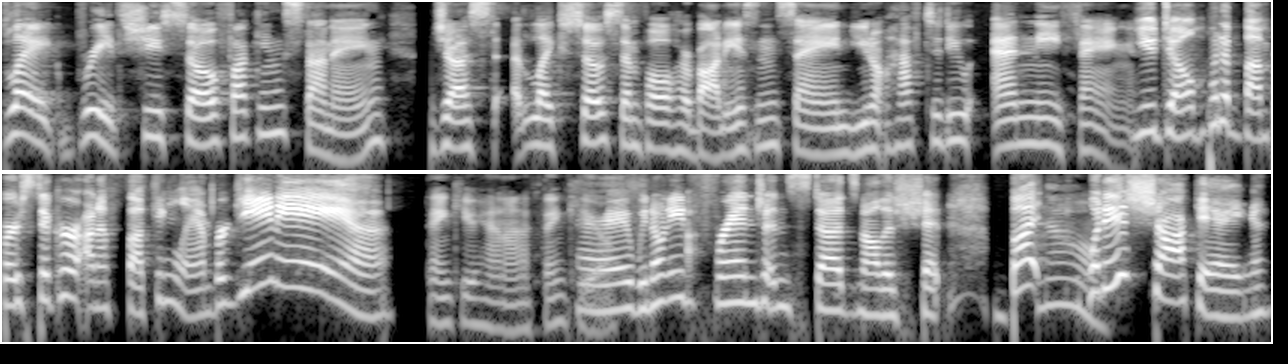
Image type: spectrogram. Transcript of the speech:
Blake breathe. She's so fucking stunning. Just like so simple. Her body is insane. You don't have to do anything. You don't put a bumper sticker on a fucking Lamborghini. Thank you, Hannah. Thank you. Okay. We don't need fringe and studs and all this shit. But No. what is shocking,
